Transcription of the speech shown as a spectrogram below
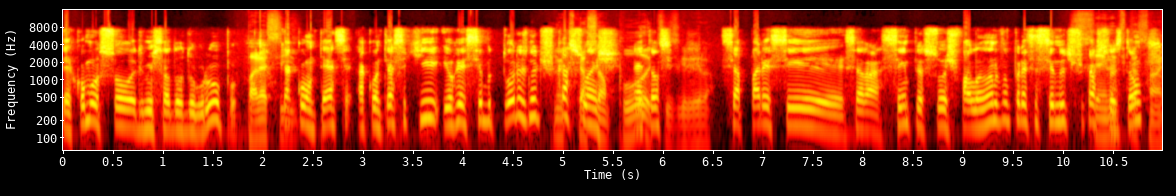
É, como eu sou administrador do grupo, Parece... o que acontece, acontece que eu recebo todas as notificações. Notificação, então, se, se, aparecer, sei lá, 100 pessoas falando, vão aparecer 100 notificações. 100 notificações. Então,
